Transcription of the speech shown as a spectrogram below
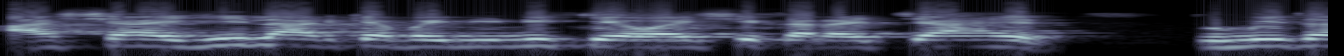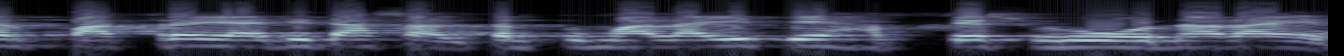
अशाही लाडक्या बहिणींनी केवायसी करायचे आहेत. तुम्ही जर पात्र यादीत असाल तर तुम्हालाही ते हप्ते सुरू होणार आहेत.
